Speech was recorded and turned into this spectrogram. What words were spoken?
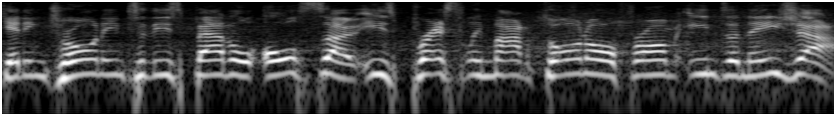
Getting drawn into this battle also is Presley Martono from Indonesia.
